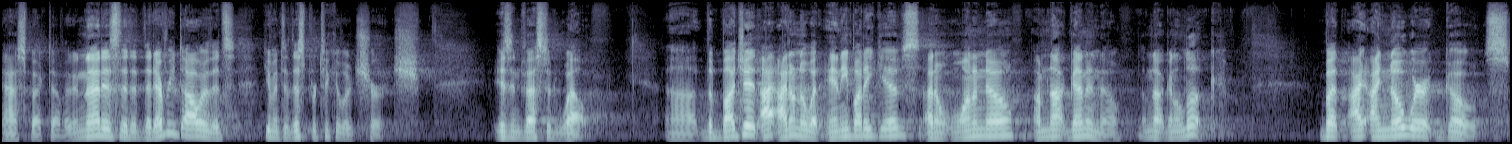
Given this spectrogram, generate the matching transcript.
aspect of it, and that is that, that every dollar that's given to this particular church is invested well. Uh, the budget, I, I don't know what anybody gives. I don't want to know. I'm not going to know. I'm not going to look. But I, I know where it goes.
